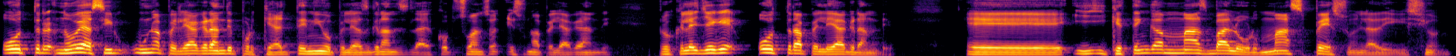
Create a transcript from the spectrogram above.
otra, no voy a decir una pelea grande porque ha tenido peleas grandes, la de Cobb Swanson es una pelea grande, pero que le llegue otra pelea grande. Eh, y, que tenga más valor, más peso en la división.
